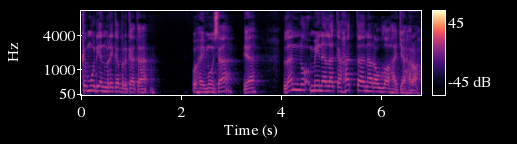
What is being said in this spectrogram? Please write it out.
Kemudian mereka berkata, "Wahai Musa, ya, lan nu'mina laka hatta narallaha jahrah."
